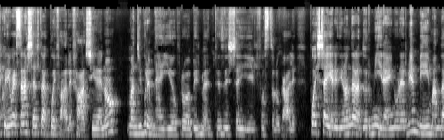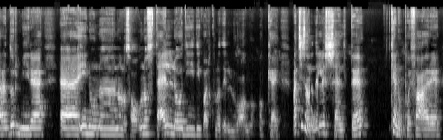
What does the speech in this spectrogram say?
E quindi questa è una scelta che puoi fare facile, no? Mangi pure meglio probabilmente se scegli il posto locale. Puoi scegliere di non andare a dormire in un Airbnb, ma andare a dormire eh, in un, non lo so, un ostello di, di qualcuno del luogo, ok? Ma ci sono delle scelte che non puoi fare.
